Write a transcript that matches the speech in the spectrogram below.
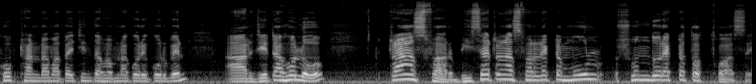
খুব ঠান্ডা মাথায় চিন্তা ভাবনা করে করবেন। আর যেটা হলো ট্রান্সফার, ভিসা ট্রান্সফারের একটা মূল সুন্দর একটা তথ্য আছে।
